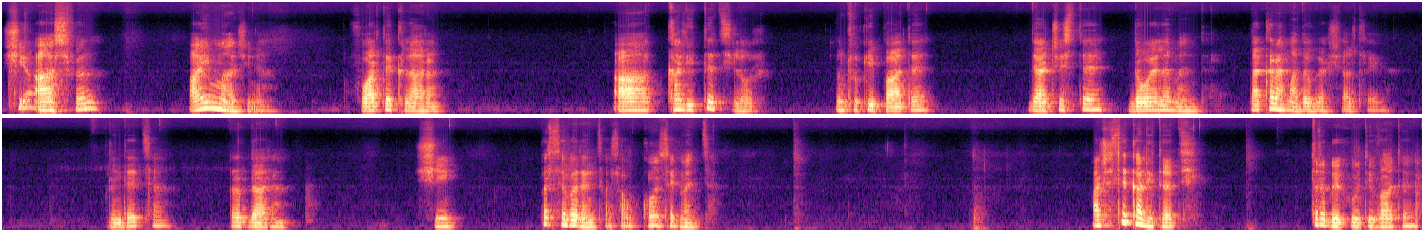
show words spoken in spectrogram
Și astfel ai imaginea foarte clară a calităților întruchipate de aceste două elemente, la care am adăugat și al treilea. Blândețea, răbdarea și perseverența sau consecvența. Aceste calități trebuie cultivate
